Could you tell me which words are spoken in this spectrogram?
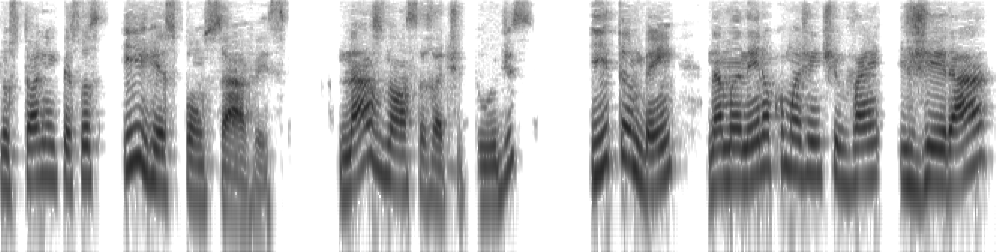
nos tornem pessoas irresponsáveis nas nossas atitudes e também na maneira como a gente vai gerar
